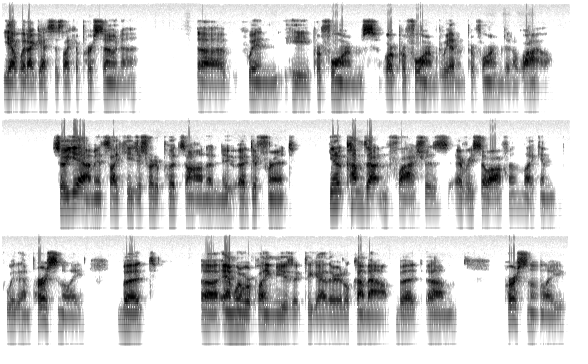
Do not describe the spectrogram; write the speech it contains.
yeah, what I guess is like a persona uh, when he performs or performed. We haven't performed in a while. So yeah, I mean, it's like he just sort of puts on a new, a different, you know, it comes out in flashes every so often, like in with him personally, but uh, and when we're playing music together, it'll come out. But um, personally,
